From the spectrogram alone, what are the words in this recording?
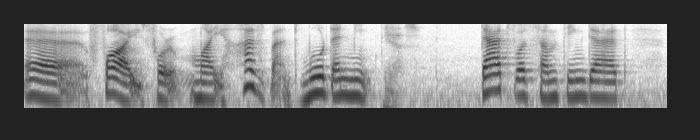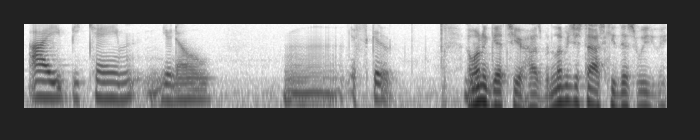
uh, files for my husband more than me. Yes that was something that i became you know mm, scared I want to get to your husband. Let me just ask you this: we, we-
